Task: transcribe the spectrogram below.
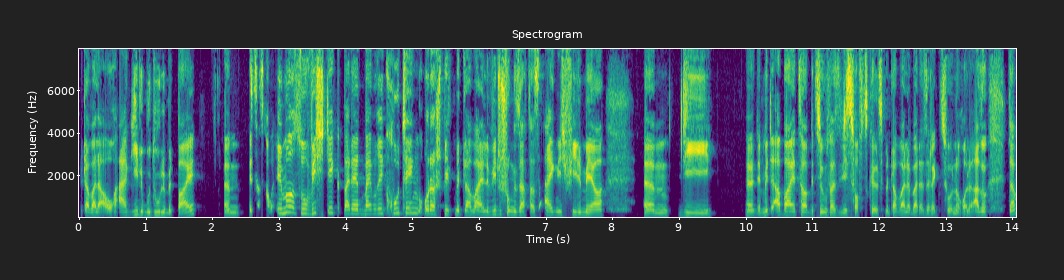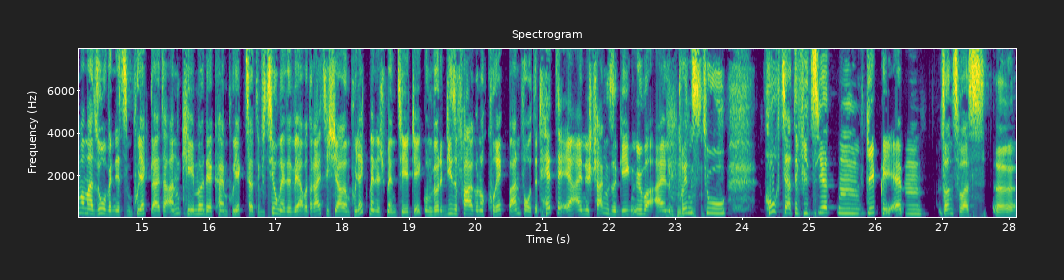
Mittlerweile auch agile Module mit bei. Ähm, ist das noch immer so wichtig bei der, beim Recruiting oder spielt mittlerweile, wie du schon gesagt hast, eigentlich viel mehr ähm, die äh, der Mitarbeiter beziehungsweise die Soft Skills mittlerweile bei der Selektion eine Rolle. Also sagen wir mal so, wenn jetzt ein Projektleiter ankäme, der keine Projektzertifizierung hätte, wäre aber 30 Jahre im Projektmanagement tätig und würde diese Frage noch korrekt beantwortet, hätte er eine Chance gegenüber einem Prince 2 hochzertifizierten GPM sonst was äh,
